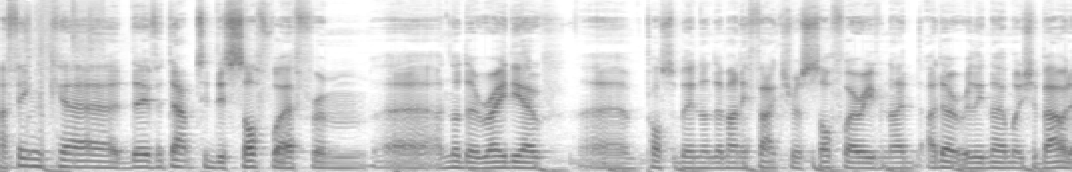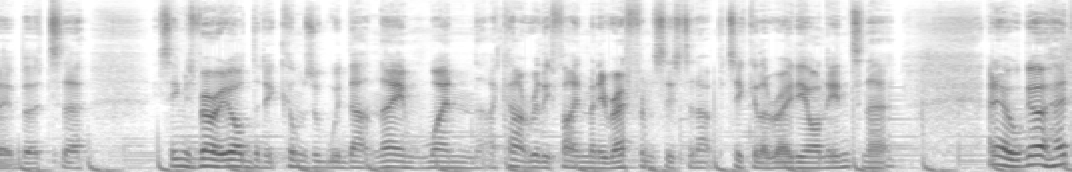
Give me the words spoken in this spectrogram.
I think uh, they've adapted this software from uh, another radio, uh, possibly another manufacturer's software. Even I, I, don't really know much about it, but uh, it seems very odd that it comes up with that name when I can't really find many references to that particular radio on the internet. Anyway, we'll go ahead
